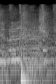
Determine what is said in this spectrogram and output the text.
to the.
